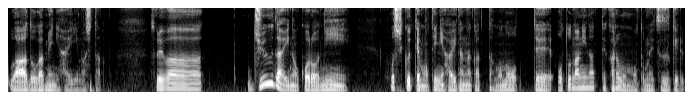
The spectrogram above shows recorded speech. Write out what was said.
ワードが目に入りました。それは、10代の頃に欲しくても手に入らなかったものって大人になってからも求め続ける。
